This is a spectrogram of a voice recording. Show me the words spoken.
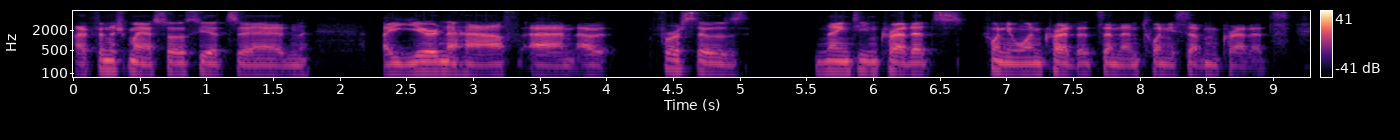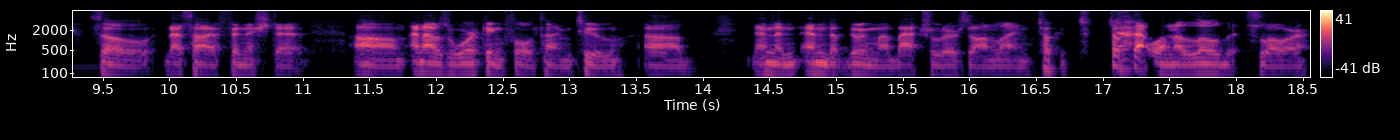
i finished my associates in a year and a half and I, first it was 19 credits, 21 credits, and then 27 credits. So that's how I finished it. Um, and I was working full time too. Uh, and then end up doing my bachelor's online. Took took yeah. that one a little bit slower,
